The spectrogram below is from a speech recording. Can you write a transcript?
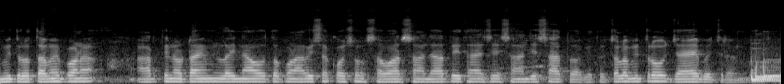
મિત્રો, તમે પણ આરતીનો ટાઈમ લઈને આવો તો પણ આવી શકો છો. સવાર સાંજ આરતી થાય છે, સાંજે સાત વાગે. તો ચલો મિત્રો, જય બજરંગ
